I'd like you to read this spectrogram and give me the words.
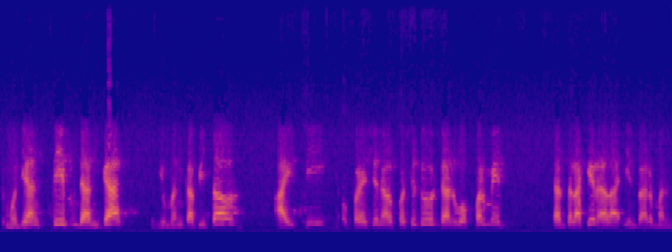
kemudian steam dan gas, human capital, IT, operational procedure dan work permit, dan terakhir adalah environment.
